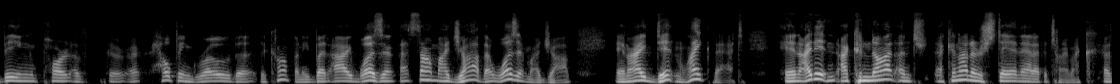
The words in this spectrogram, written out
being part of uh, helping grow the the company but i wasn't that's not my job that wasn't my job and i didn't like that and i didn't i could not un- i could not understand that at the time I,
